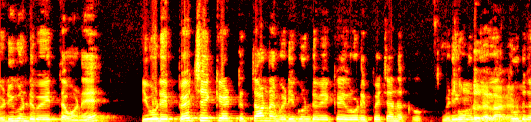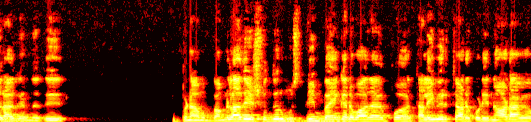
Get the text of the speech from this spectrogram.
வெடிகுண்டு வைத்தவனே இவருடைய பேச்சை கேட்டுத்தான் நான் வெடிகுண்டு வைக்க இவருடைய பேச்சு எனக்கு வெடிகுண்டு தூண்டுதலாக இருந்தது. இப்ப நாம பங்களாதேஷ் வந்து ஒரு முஸ்லீம் பயங்கரவாத தலைவிரித்து ஆடக்கூடிய நாடாக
